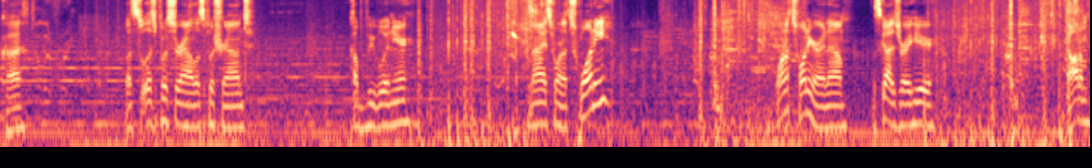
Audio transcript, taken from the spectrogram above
Okay. Let's, let's push around. Let's push around. A Couple people in here. Nice, we're on a 20. We're on a 20 right now. This guy's right here. Got him.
